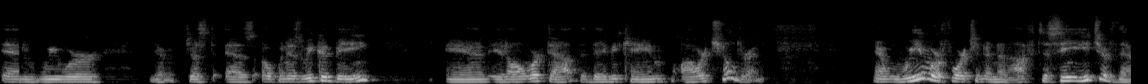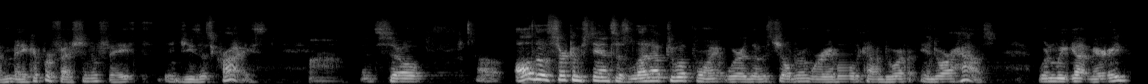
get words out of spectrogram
and we were you know, just as open as we could be. And it all worked out that they became our children. And we were fortunate enough to see each of them make a profession of faith in Jesus Christ. Wow. And so uh, all those circumstances led up to a point where those children were able to come to our, into our house. When we got married,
